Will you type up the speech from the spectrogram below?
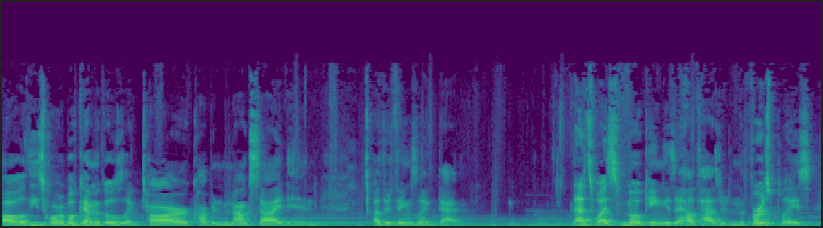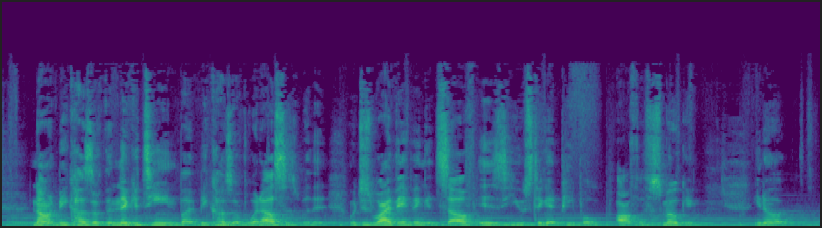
all these horrible chemicals like tar, carbon monoxide, and other things like that. That's why smoking is a health hazard in the first place, not because of the nicotine, but because of what else is with it, which is why vaping itself is used to get people off of smoking. You know,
